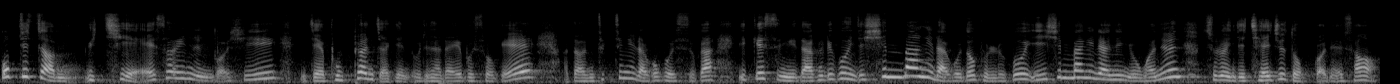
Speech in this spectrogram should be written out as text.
꼭지점 위치에 서 있는 것이 이제 보편적인 우리나라의 무속의 어떤 특징이라고 볼 수가 있겠습니다. 그리고 이제 신방이라고도 부르고 이 신방이라는 용어는 주로 이제 제주도권에서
